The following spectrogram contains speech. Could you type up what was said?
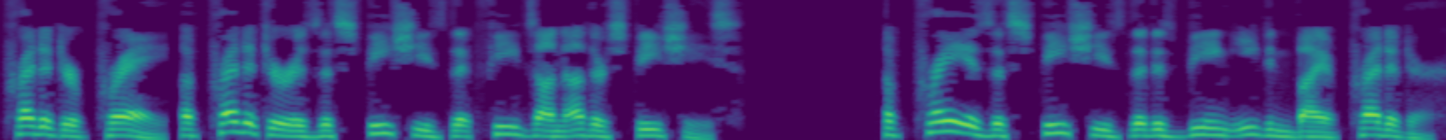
Predator-prey. A predator is a species that feeds on other species. A prey is a species that is being eaten by a predator.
